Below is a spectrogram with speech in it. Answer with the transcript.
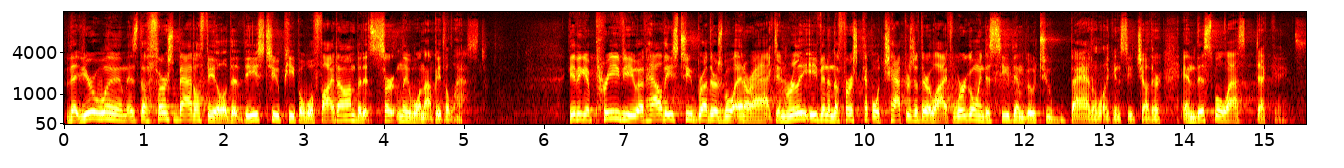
that your womb is the first battlefield that these two people will fight on, but it certainly will not be the last. Giving a preview of how these two brothers will interact. And really, even in the first couple of chapters of their life, we're going to see them go to battle against each other. And this will last decades.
